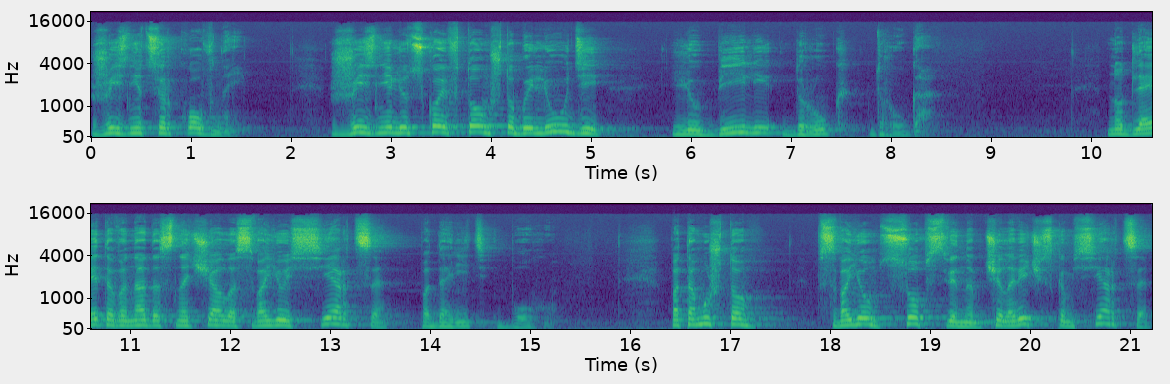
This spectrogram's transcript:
жизни церковной, жизни людской в том, чтобы люди любили друг друга. Но для этого надо сначала свое сердце подарить Богу. Потому что в своем собственном человеческом сердце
